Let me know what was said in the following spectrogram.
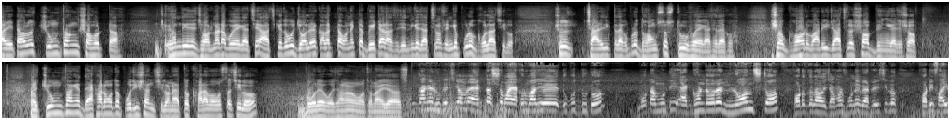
আর এটা হলো চুমথং শহরটা, যেখান দিয়ে যে ঝর্ণাটা বয়ে গেছে। আজকে তবু জলের কালারটা অনেকটা বেটার আছে, যেদিনকে যাচ্ছিলাম সেদিনকে পুরো ঘোলা ছিল। শুধু চারিদিকটা দেখো, পুরো ধ্বংস স্তূপ হয়ে গেছে, দেখো। সব ঘর, বাড়ি যা ছিল সব ভেঙে গেছে, সব। মানে চুমথাঙে দেখার মতো পজিশন ছিল না, এত খারাপ অবস্থা ছিল বলে বোঝানোর মতো নয় জাস্ট ঢুকেছি আমরা একটার সময়, এখন বাজে দুপুর দুটো। মোটামুটি এক ঘণ্টা ধরে নন স্টপ ফটো তোলা হয়েছে। আমার ফোনে ব্যাটারি ছিল ফর্টি ফাইভ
